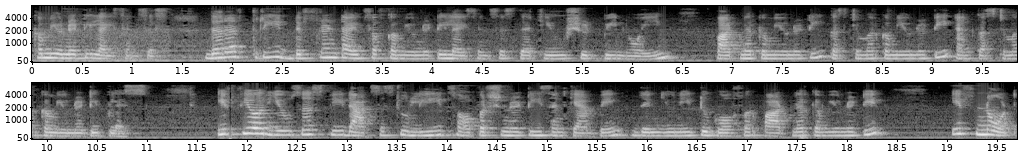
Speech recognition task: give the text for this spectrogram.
Community licenses. There are three different types of community licenses that you should be knowing. Partner community, customer community and customer community plus. If your users need access to leads, opportunities and campaign, then you need to go for partner community. If not,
